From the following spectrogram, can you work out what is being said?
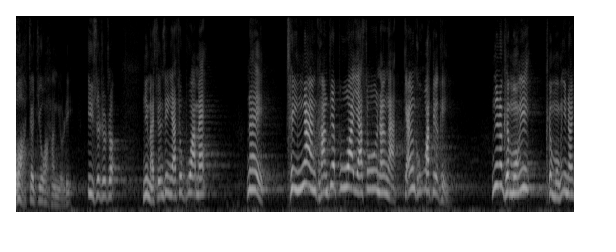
哇，这句话很有力，意思就是说，你买相信耶稣不挖咩？那亲眼看见不挖耶稣人啊，赶快挖掉去。你那去蒙一，去蒙一呢，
